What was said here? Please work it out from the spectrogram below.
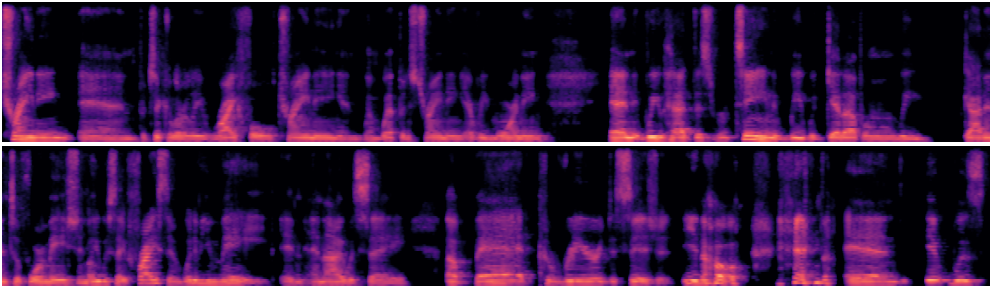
training and particularly rifle training and, and weapons training every morning. And we had this routine. We would get up and when we got into formation, he would say, Frison, what have you made? And and I would say, a bad career decision, you know? and and it was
